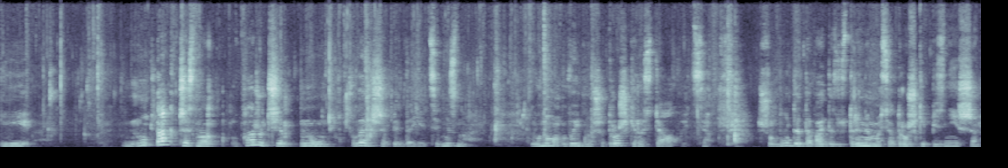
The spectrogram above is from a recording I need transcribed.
І, ну, так, чесно кажучи, ну, легше піддається, не знаю. Воно видно, що трошки розтягується. Що буде, давайте зустрінемося трошки пізніше.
